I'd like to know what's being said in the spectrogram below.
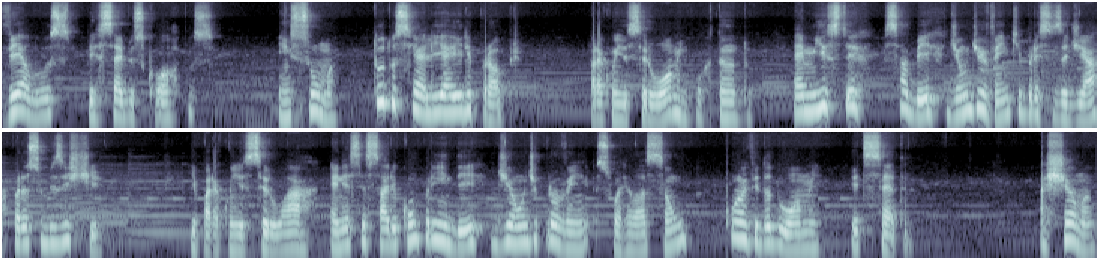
Vê a luz, percebe os corpos. Em suma, tudo se alia a ele próprio. Para conhecer o homem, portanto, é mister saber de onde vem que precisa de ar para subsistir e para conhecer o ar é necessário compreender de onde provém sua relação com a vida do homem, etc. A chama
